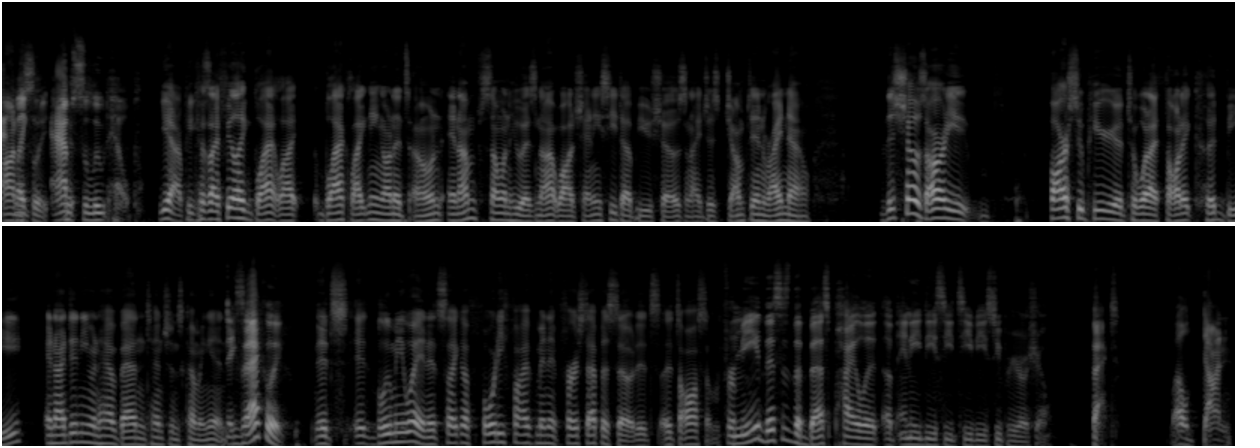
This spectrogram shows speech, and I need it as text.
A- like, Honestly. absolute help. Yeah, because I feel like Black Light, Black Lightning on its own, and I'm someone who has not watched any CW shows, and I just jumped in right now. This show's already far superior to what I thought it could be, and I didn't even have bad intentions coming in. Exactly. It's it blew me away, and it's like a 45 minute first episode. It's it's awesome. For me, this is the best pilot of any DC TV superhero show. Fact. Well done.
